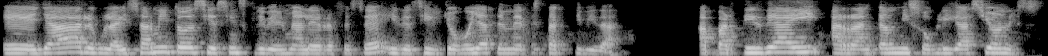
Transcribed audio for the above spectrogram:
eh, ya regularizarme y todo, si es inscribirme al RFC y decir, yo voy a tener esta actividad. A partir de ahí arrancan mis obligaciones,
